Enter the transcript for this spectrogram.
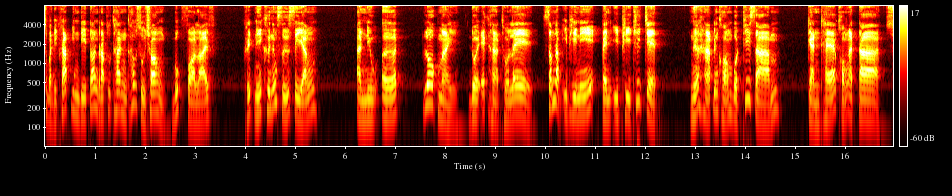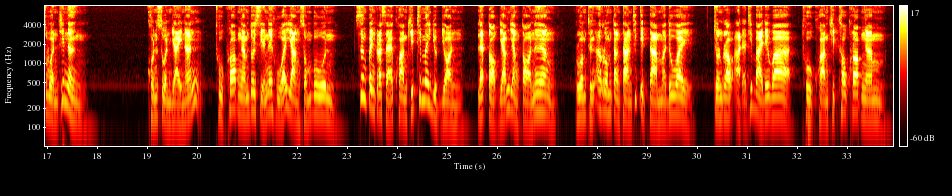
สวัสดีครับ ยินดีต้อนรับทุกท่านเข้าสู่ช่อง Book for Life คลิปนี้คือหนังสือเสียง A New Earth โลกใหม่ โดย Eckhart Tolle สำหรับ EP นี้เป็น EP ที่ 7 เนื้อหาเป็นของบทที่ 3 แก่นแท้ของอัตตา ส่วนที่ 1 คนส่วนใหญ่นั้นถูกครอบงำโดยเสียงในหัวอย่างสมบูรณ์ ซึ่งเป็นกระแสความคิดที่ไม่หยุดหย่อน และตอกย้ำอย่างต่อเนื่อง รวมถึงอารมณ์ต่างๆ ที่ติดตามมาด้วย จนเราอาจอธิบายได้ว่าถูกความคิดเข้าครอบง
